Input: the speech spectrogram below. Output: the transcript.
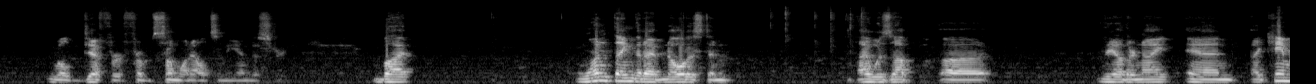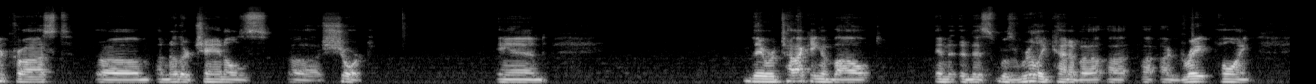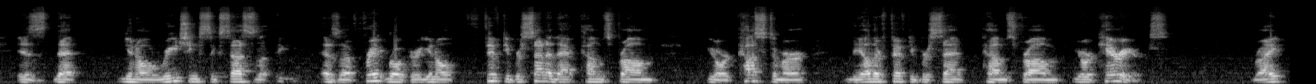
will differ from someone else in the industry. But one thing that i've noticed and i was up uh, the other night and i came across um, another channel's uh, short. And they were talking about, and, and this was really kind of a, a, a great point, is that you know reaching success as a freight broker, you know, 50% of that comes from your customer. The other 50% comes from your carriers, right?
